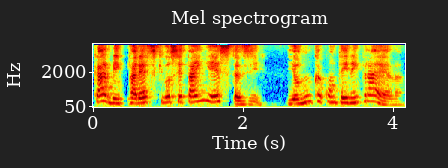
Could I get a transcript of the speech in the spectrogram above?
Carmen, parece que você tá em êxtase. E eu nunca contei nem para ela.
